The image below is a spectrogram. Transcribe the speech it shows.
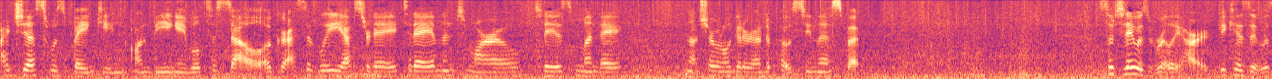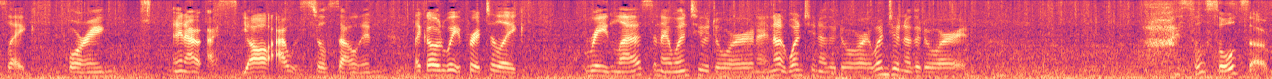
I just was banking on being able to sell aggressively yesterday, today, and then tomorrow. Today is Monday. I'm not sure when I'll get around to posting this, but so today was really hard because it was like pouring, and I, I y'all, I was still selling. Like I would wait for it to like rain less, and I went to a door, and I went to another door, I went to another door, and I still sold some.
